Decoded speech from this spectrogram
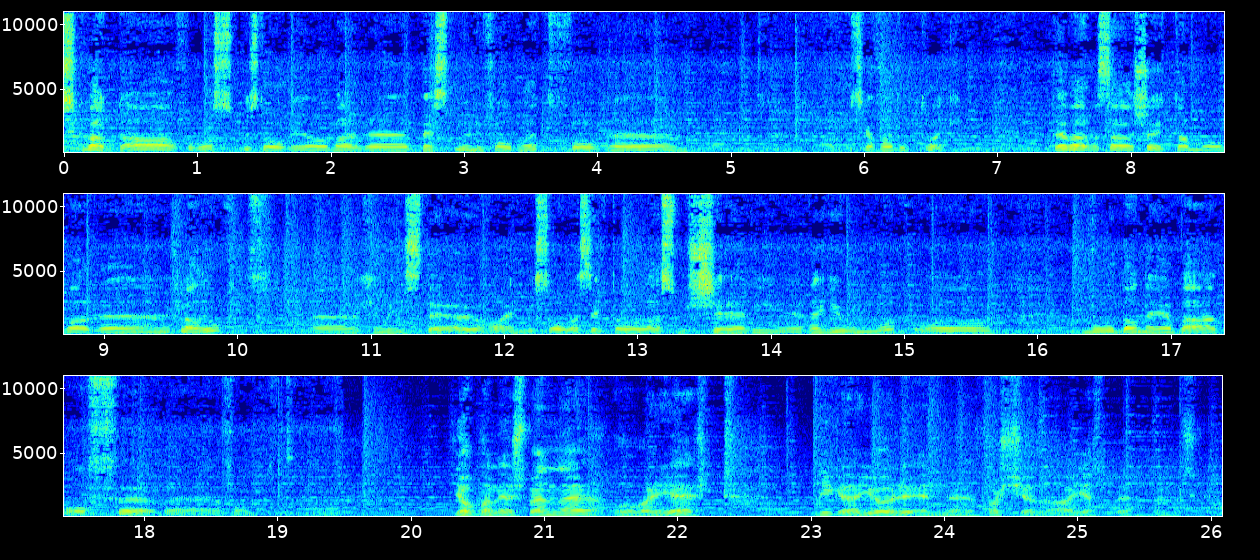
Typisk hverdag for oss består i å være best mulig forberedt for eh, at vi skal få et oppdrag. Det være seg skøyter må være klargjort. Eh, ikke minst det å ha en viss oversikt over hva som skjer i regionen vår, og hvordan er vær- og føreforhold. Jobben er spennende og variert. Ligger å gjøre en forskjell og hjelpe mennesker.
